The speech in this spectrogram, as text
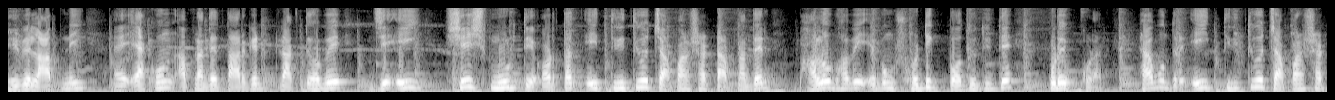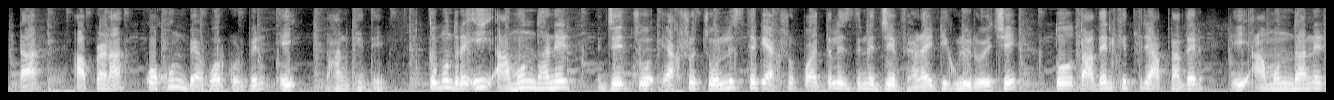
ভেবে লাভ নেই। এখন আপনাদের টার্গেট রাখতে হবে যে এই শেষ মুহূর্তে, অর্থাৎ এই তৃতীয় চাপান সারটা আপনাদের ভালোভাবে এবং সঠিক পদ্ধতিতে প্রয়োগ করার। হ্যাঁ বন্ধুরা, এই তৃতীয় চাপান সারটা আপনারা কখন ব্যবহার করবেন এই ধান খেতে? তো বন্ধুরা, এই আমন ধানের যে একশো চল্লিশ থেকে একশো পঁয়তাল্লিশ দিনের যে ভ্যারাইটিগুলি রয়েছে, তো তাদের ক্ষেত্রে আপনাদের এই আমন ধানের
